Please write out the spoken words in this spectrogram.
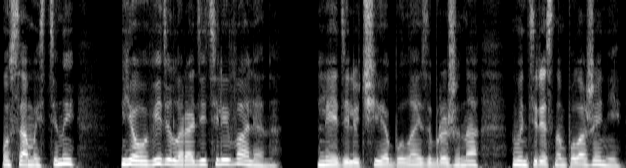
У самой стены я увидела родителей Валяна. Леди Лючия была изображена в интересном положении.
